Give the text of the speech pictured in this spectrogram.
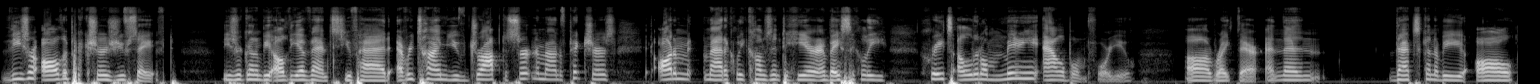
These are all the pictures you've saved. These are going to be all the events you've had. Every time you've dropped a certain amount of pictures, it automatically comes into here and basically creates a little mini album for you uh, right there. And then that's going to be all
